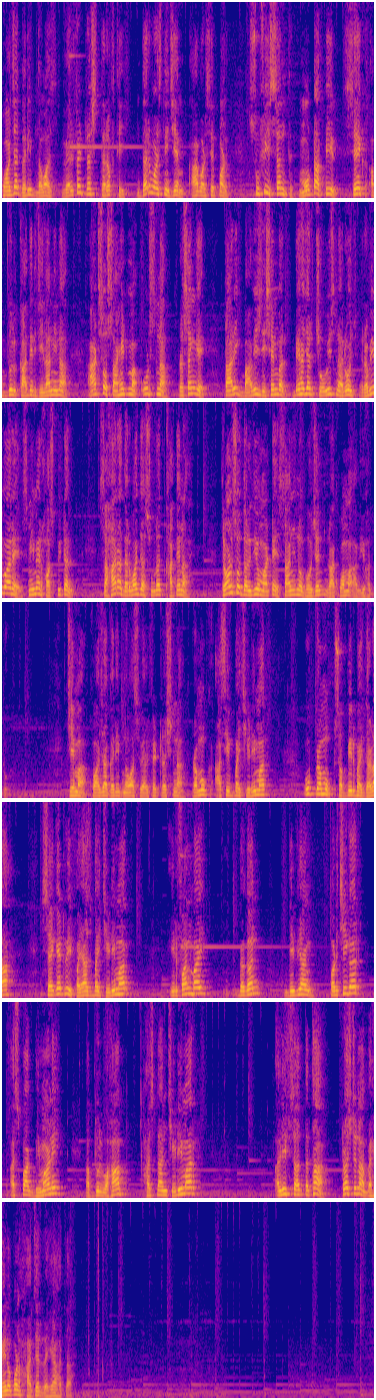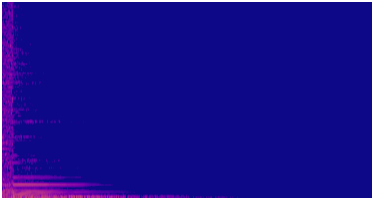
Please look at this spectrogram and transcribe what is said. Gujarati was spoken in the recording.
ખ્વાજા ગરીબ નવાઝ વેલફેર ટ્રસ્ટ તરફથી દર વર્ષની જેમ આ વર્ષે પણ સૂફી સંત મોટા પીર શેખ અબ્દુલ કાદિર જિલાનીના આઠસો સાહીઠમાં ઉર્સના પ્રસંગે તારીખ બાવીસ ડિસેમ્બર બે હજાર ચોવીસના રોજ રવિવારે સ્મીમેર હોસ્પિટલ સહારા દરવાજા સુરત ખાતેના ત્રણસો દર્દીઓ માટે સાંજનું ભોજન રાખવામાં આવ્યું હતું. જેમાં ખ્વાજા ગરીબ નવાઝ વેલફેર ટ્રસ્ટના પ્રમુખ આસિફભાઈ ચીડીમાર ઉપપ્રમુખ શબ્બીરભાઈ દડા, સેક્રેટરી ફયાઝભાઈ ચીડીમાર, ઇરફાનભાઈ ગગન, દિવ્યાંગ પડછીગર, અશફાક ભીમાણી, અબ્દુલ વહાબ, હસનાન ચીડીમાર, અલીફ તથા ટ્રસ્ટના બહેનો પણ હાજર રહ્યા હતા.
